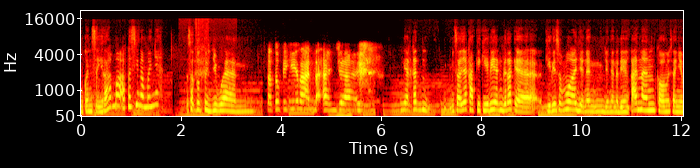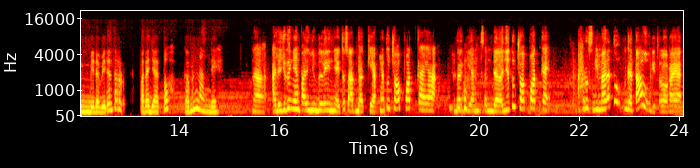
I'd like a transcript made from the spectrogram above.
bukan seirama apa sih namanya? Satu tujuan. Satu pikiran anjay. Iya kan misalnya kaki kiri yang gerak ya kiri semua jangan jangan ada yang kanan. Kalau misalnya beda-beda ntar pada jatuh gak menang deh. Nah, ada juga yang paling nyebelin yaitu saat bakiaknya tuh copot kayak bagian sendalnya tuh copot kayak harus gimana tuh nggak tahu gitu loh kayak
